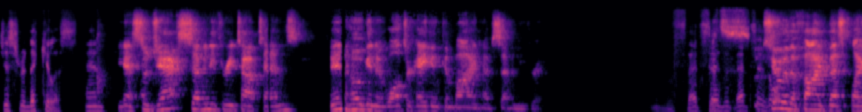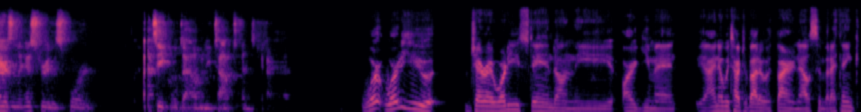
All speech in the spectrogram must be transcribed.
just ridiculous. And Yeah, so Jack's 73 top tens. Ben Hogan and Walter Hagen combined have 73. that says it. That says two all. of the five best players in the history of the sport. That's equal to how many top tens Jack had. Where where do you Jerry, where do you stand on the argument? Yeah, I know we talked about it with Byron Nelson, but I think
